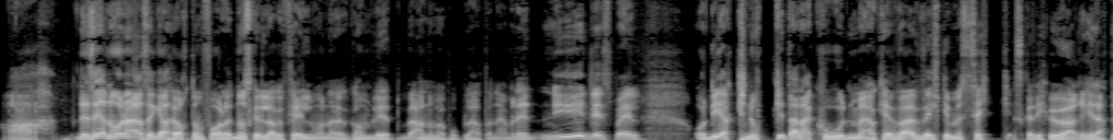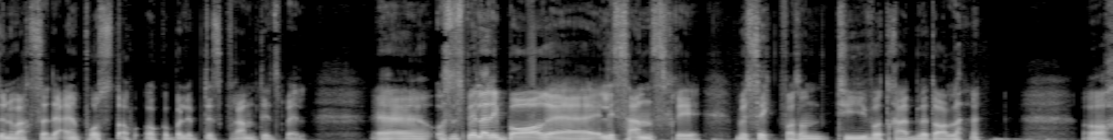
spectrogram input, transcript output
Ah, det er sikkert noen av dere som ikke har hørt om Fallout. Nå skal de lage film, og det kan bli enda mer populært enn det. Men det er et nydelig spill, og de har knukket denne koden med ok, hvilken musikk skal de høre i dette universet. Det er en postapokalyptisk fremtidsspill. Eh, og så spiller de bare lisensfri musikk fra sånn 20- og 30-tallet. Åh,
